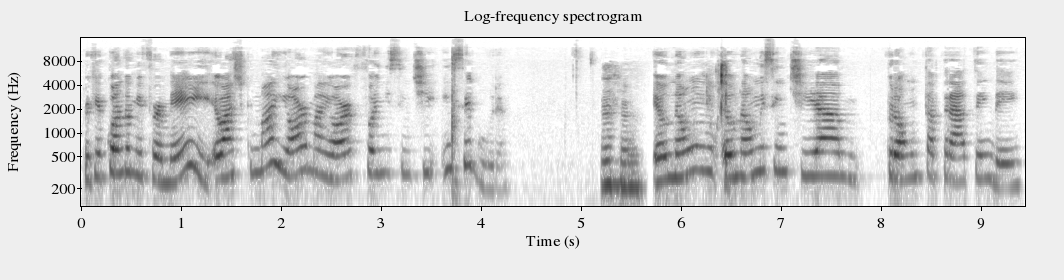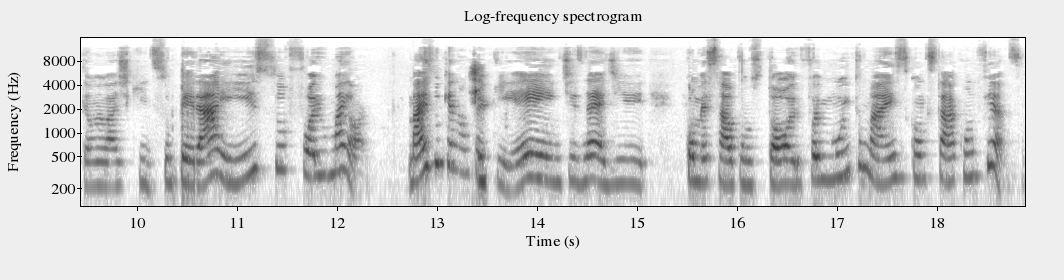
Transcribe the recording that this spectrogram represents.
Porque quando eu me formei, eu acho que o maior, maior foi me sentir insegura. Uhum. Eu, não, eu não me sentia pronta para atender. Então, eu acho que superar isso foi o maior. Mais do que não ter clientes, né? De começar o consultório, foi muito mais conquistar a confiança.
